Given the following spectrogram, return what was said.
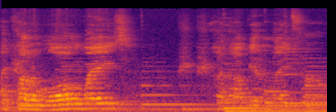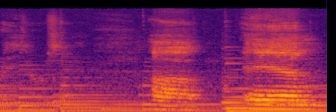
I cut them long ways, and I'll get a knife or a razor or something. Uh, and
